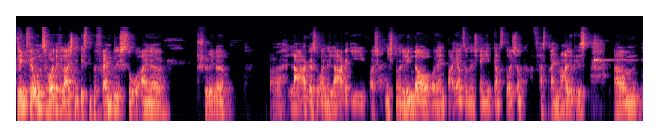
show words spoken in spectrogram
Klingt für uns heute vielleicht ein bisschen befremdlich, so eine schöne äh, Lage, so eine Lage, die wahrscheinlich nicht nur in Lindau oder in Bayern, sondern ich denke in ganz Deutschland fast einmalig ist, ähm,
